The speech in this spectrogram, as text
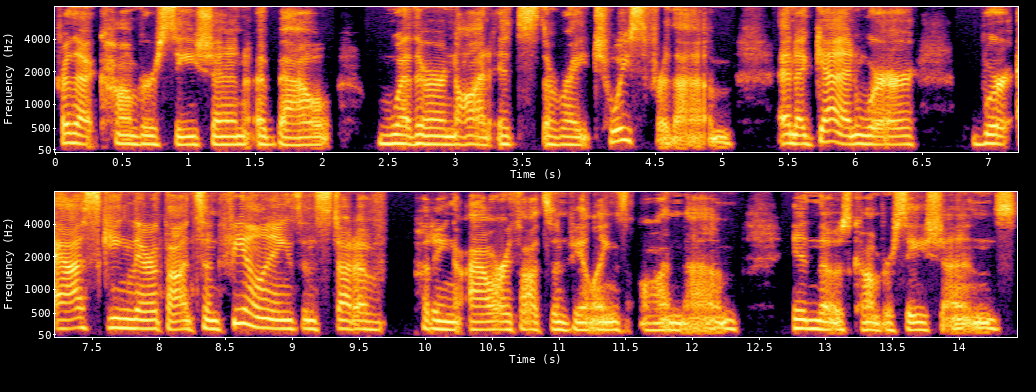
for that conversation about whether or not it's the right choice for them. And again, we're we're asking their thoughts and feelings instead of putting our thoughts and feelings on them in those conversations,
